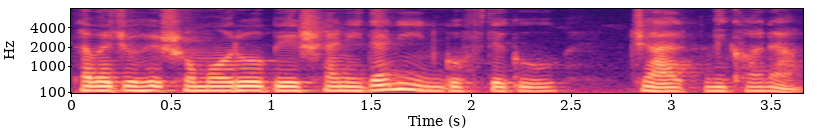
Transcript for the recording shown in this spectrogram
توجه شما رو به شنیدن این گفتگو جلب می کنم.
